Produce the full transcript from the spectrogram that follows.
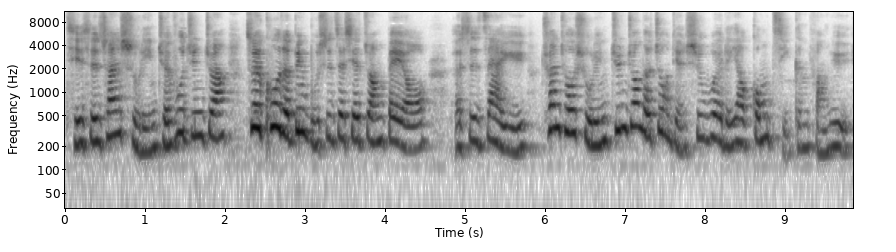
其实穿属灵全副军装最酷的并不是这些装备哦，而是在于穿着属灵军装的重点是为了要攻击跟防御。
